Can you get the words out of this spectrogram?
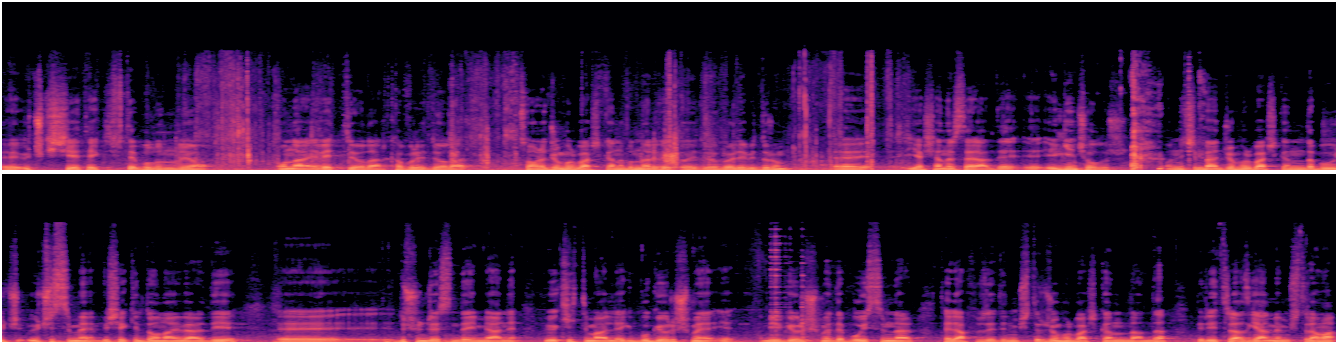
E, üç kişiye teklifte bulunuyor. Onlar evet diyorlar, kabul ediyorlar. Sonra Cumhurbaşkanı bunları veto ediyor. Böyle bir durum e, yaşanırsa herhalde e, ilginç olur. Onun için ben Cumhurbaşkanı'nın da bu üç, üç isime bir şekilde onay verdiği e, düşüncesindeyim. Yani büyük ihtimalle bu görüşme bir görüşmede bu isimler telaffuz edilmiştir. Cumhurbaşkanından da bir itiraz gelmemiştir ama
